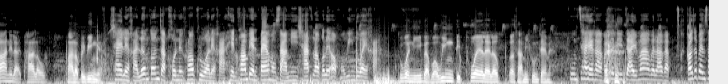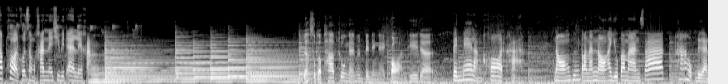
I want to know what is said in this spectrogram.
บ้านนี่แหละพาเรา พาเราไปวิ่งเนี่ยใช่เลยค่ะ เริ่มต้นจากคนในครอบครัวเลยค่ะ เห็นความเปลี่ยนแปลงของสามีชัด เราก็เลยออกมาวิ่งด้วยค่ะ ทุกวันนี้แบบว่าวิ่งติดถ้วยอะไรแล้วเอ่อสามีภูมิใจไหมภูมิใจค่ะเขาจะดีใจมากเวลาแบบเขาจะเป็น support คนสำคัญในชีวิตแอนเลยค่ะอ่าแล้วสุขภาพช่วงนั้นมันเป็นยังไงก่อนที่จะเป็นแม่หลังคลอดค่ะ น้องเพิ่งตอนนั้นน้องอายุประมาณสักห้าหกเดือน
